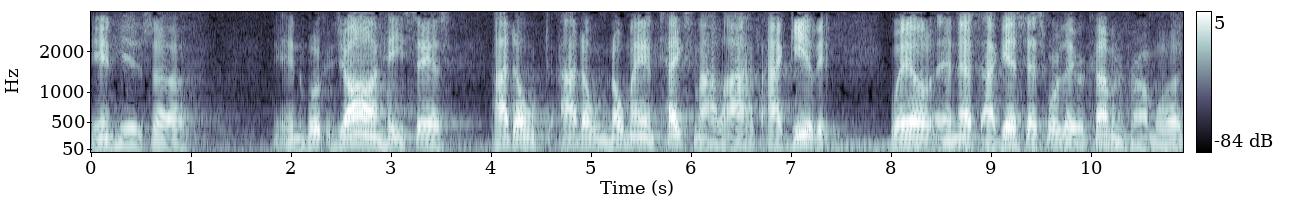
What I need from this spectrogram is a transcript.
in his uh, in the book of John, he says I don't, I don't, no man takes my life, I give it. Well, and that's, I guess that's where they were coming from was,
